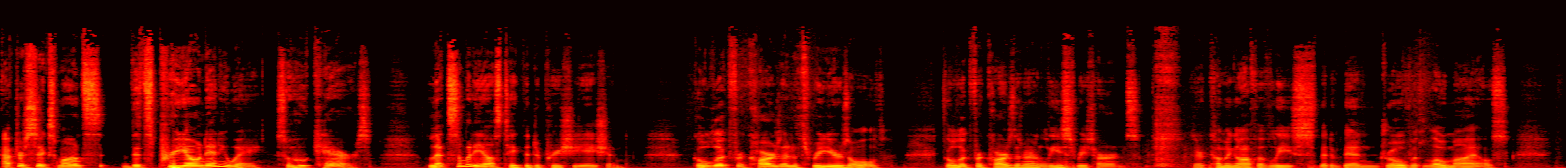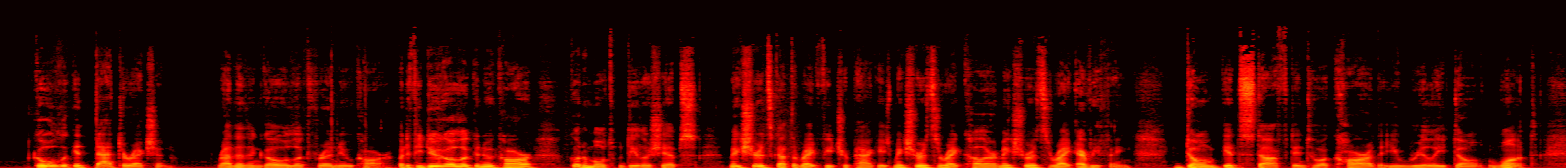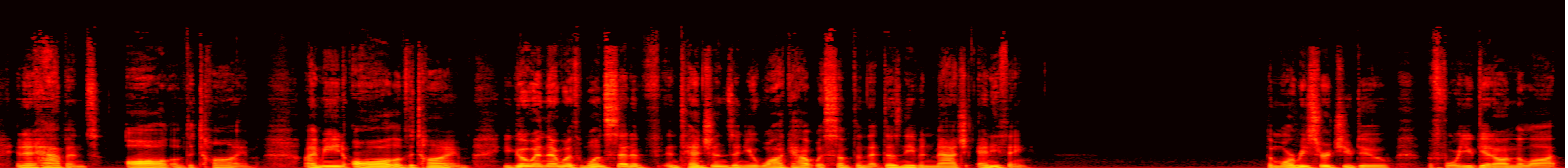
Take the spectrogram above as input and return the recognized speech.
After six months, it's pre-owned anyway, so who cares? Let somebody else take the depreciation. Go look for cars that are three years old Go look for cars that are lease returns. They're coming off of lease that have been drove with low miles. Go look at that direction rather than go look for a new car. But if you do go look a new car, go to multiple dealerships. Make sure it's got the right feature package. Make sure it's the right color. Make sure it's the right everything. Don't get stuffed into a car that you really don't want. And it happens all of the time. I mean, all of the time. You go in there with one set of intentions and you walk out with something that doesn't even match anything. The more research you do before you get on the lot,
